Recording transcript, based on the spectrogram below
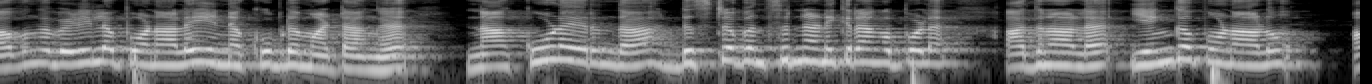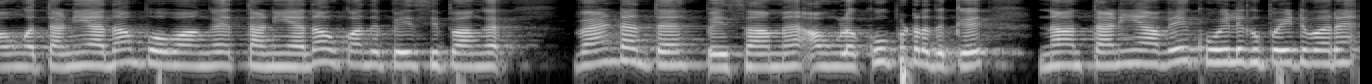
அவங்க வெளியில் போனாலே என்னை கூப்பிட மாட்டாங்க. நான் கூட இருந்தால் டிஸ்டர்பன்ஸ்னு நினைக்கிறாங்க போல். அதனால் எங்கே போனாலும் அவங்க தனியாக தான் போவாங்க. தனியாக தான் உட்காந்து பேசிப்பாங்க. வேண்டாந்த பேசாமல் அவங்கள கூப்பிடுறதுக்கு நான் தனியாகவே கோயிலுக்கு போயிட்டு வரேன்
